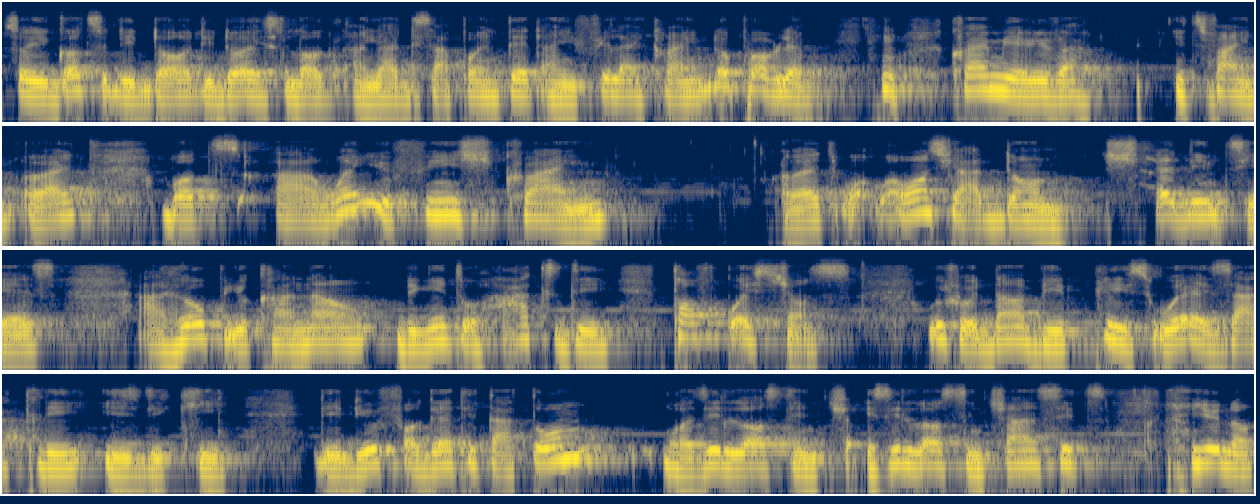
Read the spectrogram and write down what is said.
So you got to the door the door is locked and you are disappointed and you feel like crying no problem. Cry me a river. It's fine all right? But uh, when you finish crying all right, once you are done shedding tears, I hope you can now begin to ask the tough questions, which would now be please, where exactly is the key? Did you forget it at home? was it lost in is it lost in transit you know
